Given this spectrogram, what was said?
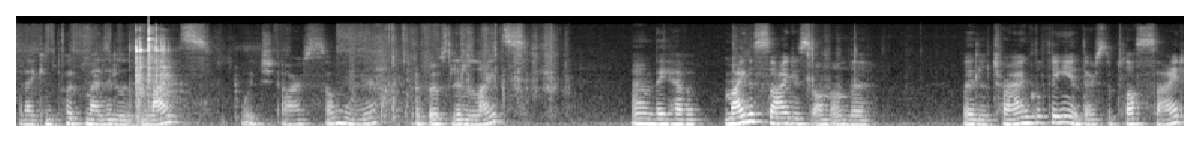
that I can put my little lights, which are somewhere, of those little lights. And they have a minus side is on, on the little triangle thingy, and there's the plus side.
